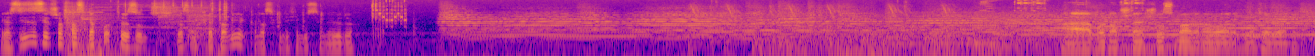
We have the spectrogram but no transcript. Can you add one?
Ja, dass dieses jetzt schon fast kaputt ist und das nicht reparieren kann, das finde ich ein bisschen öde. Ah, wollte noch einen schnellen Schuss machen, aber das lohnt ja gar nicht.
